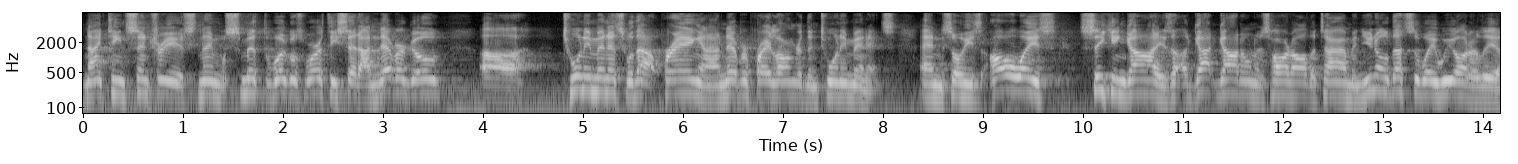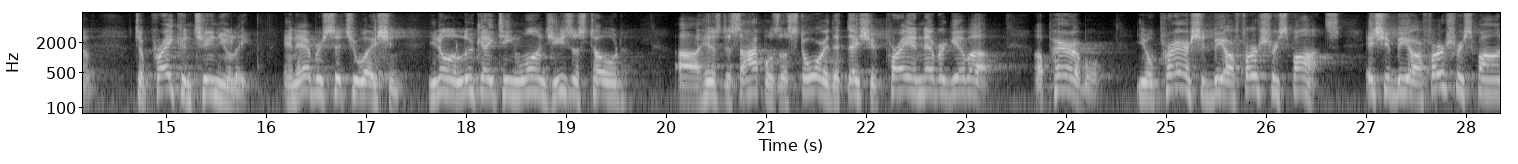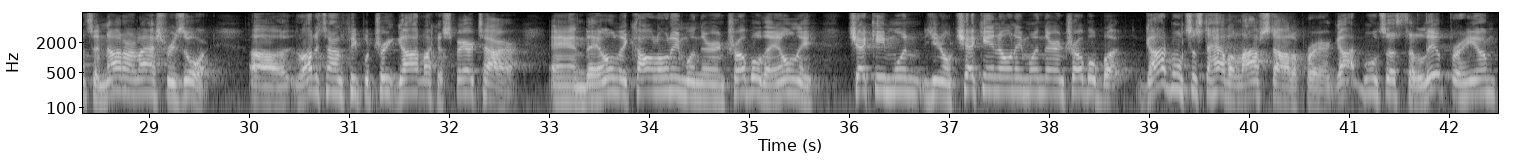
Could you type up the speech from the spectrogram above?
19th century. His name was Smith Wigglesworth. He said, "I never go." Uh, 20 minutes without praying, and I never pray longer than 20 minutes. And so he's always seeking God. He's got God on his heart all the time. And you know, that's the way we ought to live to pray continually in every situation. You know, in Luke 18 1, Jesus told uh, his disciples a story that they should pray and never give up, a parable. You know, prayer should be our first response. It should be our first response and not our last resort. Uh, a lot of times people treat God like a spare tire and they only call on him when they're in trouble. They only check him when, you know, check in on him when they're in trouble. But God wants us to have a lifestyle of prayer. God wants us to live for him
